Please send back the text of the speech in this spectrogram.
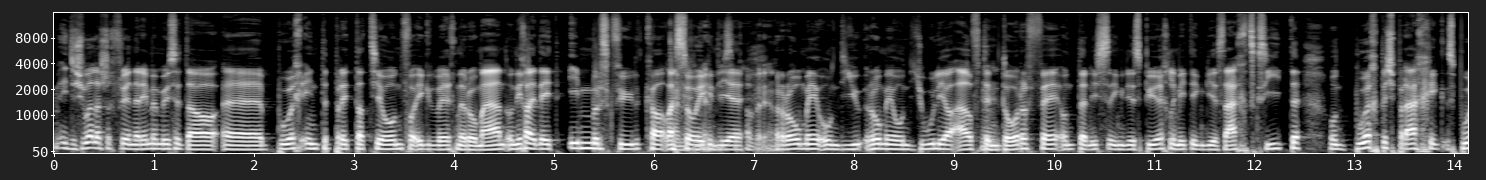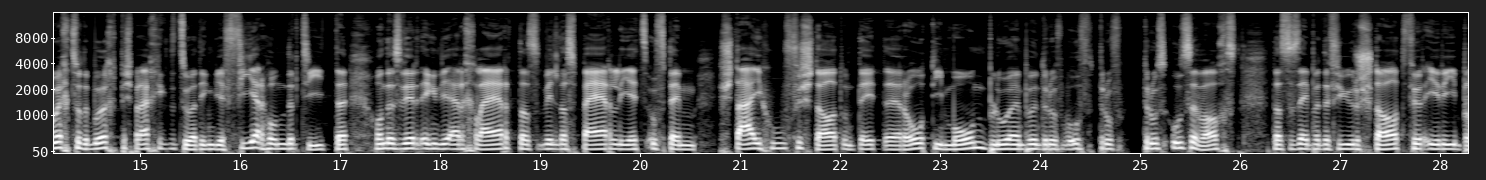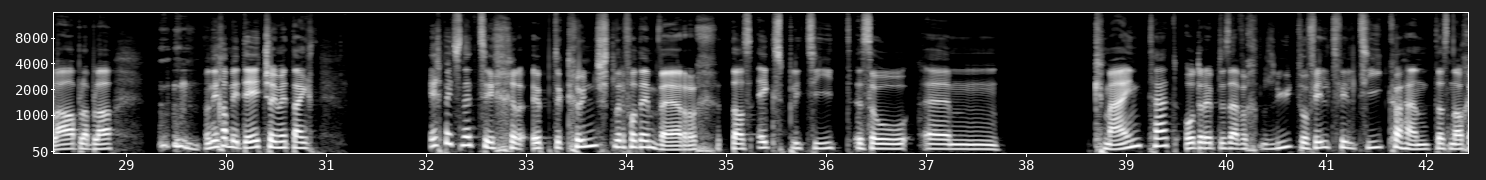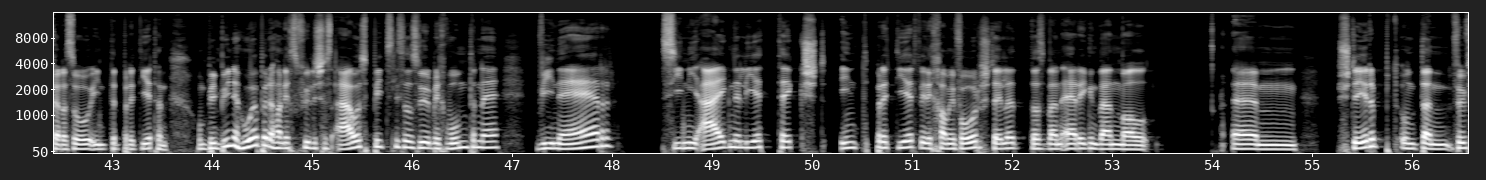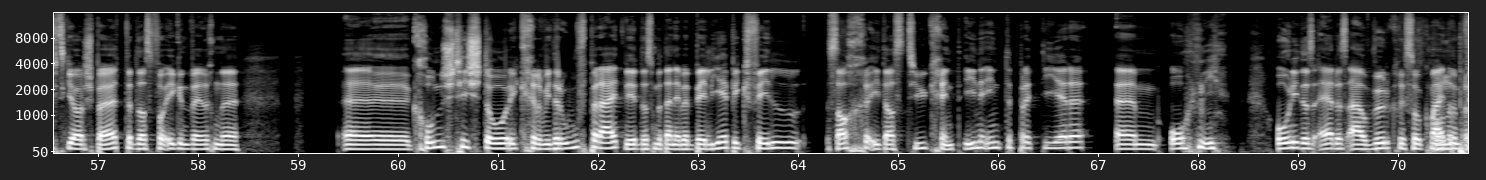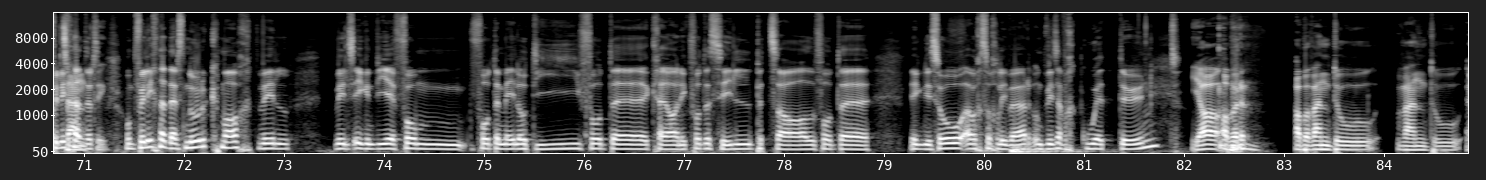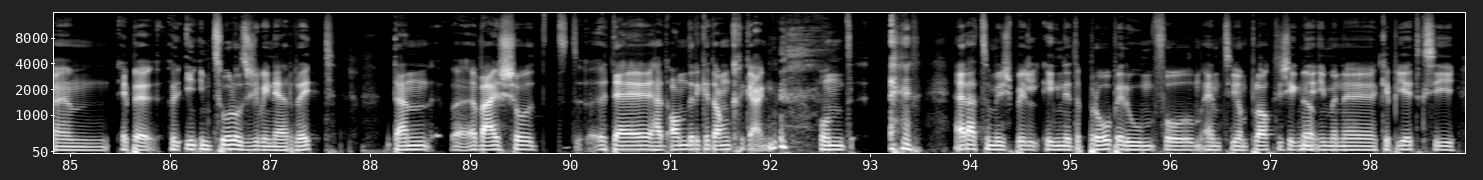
In der Schule hast du früher immer müssen da äh, Buchinterpretation von irgendwelchen Romanen und ich hatte dort immer das Gefühl gehabt, weißt so irgendwie aber ja. Romeo und, Ju Romeo und Julia auf dem Ja. Dorfe und dann ist es irgendwie ein Büchlein mit irgendwie 60 Seiten und Buchbesprechung, das Buch zu der Buchbesprechung dazu hat irgendwie 400 Seiten und es wird irgendwie erklärt, dass, weil das Bärli jetzt auf dem Steinhaufen steht und dort eine rote Mohnblume drauf, auf, drauf, daraus rauswächst, dass es eben dafür steht, für ihre bla bla bla. Und ich habe mir dort schon immer gedacht, ich bin jetzt nicht sicher, ob der Künstler von dem Werk das explizit so ähm, gemeint hat oder ob das einfach Leute, die viel zu viel Zeit haben, das nachher so interpretiert haben. Und beim Bühne Huber habe ich das Gefühl, ist das auch ein bisschen so, es würde mich wundern, wie er seine eigenen Liedtexte interpretiert, weil ich kann mir vorstellen, dass wenn er irgendwann mal ähm, stirbt und dann 50 Jahre später das von irgendwelchen äh, Kunsthistoriker wieder aufbereitet wird, dass man dann eben beliebig viel Sachen in das Zeug könnte reininterpretieren ähm, ohne, ohne dass er das auch wirklich so gemeint hat. Und vielleicht hat er und vielleicht hat er es nur gemacht, weil weil es irgendwie vom, von der Melodie, von der, keine Ahnung, von der Silbenzahl, von der, irgendwie so, einfach so ein bisschen Wörter und weil es einfach gut tönt. Ja, aber, aber wenn du, wenn du ähm, eben im Zuhören, wie er redet, dann äh, weißt schon, der hat andere Gedankengänge. Und er hat zum Beispiel irgendwie den Proberaum vom MTV Unplugged ist irgendwie Ja. in einem Gebiet gewesen,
